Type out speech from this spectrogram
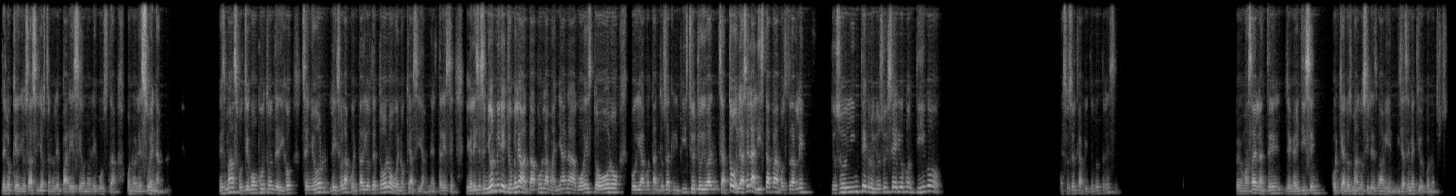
De lo que Dios hace y a usted no le parece o no le gusta o no le suena. Es más, pues llegó a un punto donde dijo, Señor, le hizo la cuenta a Dios de todo lo bueno que hacía, en el 13. Y le dice, Señor, mire, yo me levantaba por la mañana, hago esto, oro, voy hago tantos sacrificios, yo iba, o sea, todo, le hace la lista para mostrarle, yo soy íntegro, yo soy serio contigo. Eso es el capítulo 13. Pero más adelante llega y dice, porque a los malos sí les va bien, y ya se metió con otros.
